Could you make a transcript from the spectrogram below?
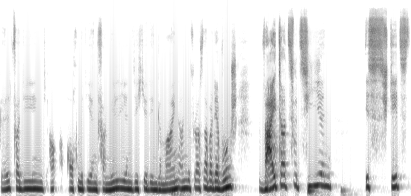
Geld verdient, auch mit ihren Familien sich hier den Gemeinden angeschlossen. Aber der Wunsch, weiterzuziehen, ist stets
